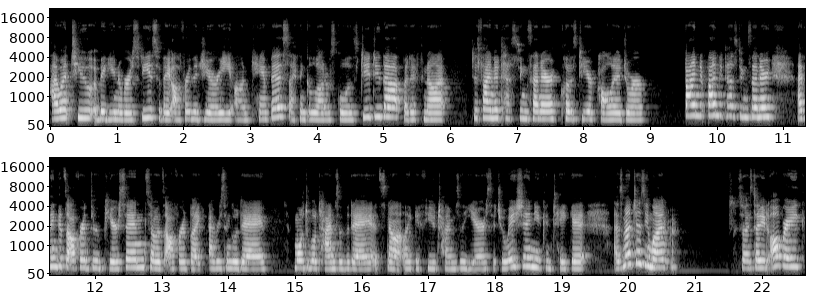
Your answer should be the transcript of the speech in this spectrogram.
I went to a big university, so they offer the GRE on campus. I think a lot of schools do do that, but if not, just find a testing center close to your college or find, find a testing center. I think it's offered through Pearson, so it's offered like every single day, multiple times of the day. It's not like a few times a year situation. You can take it as much as you want. So I studied all break,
